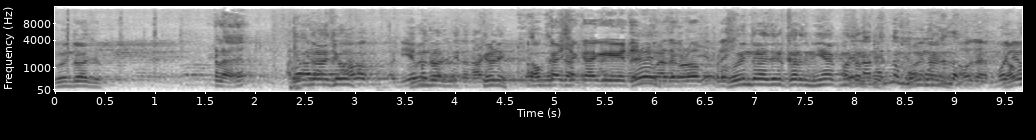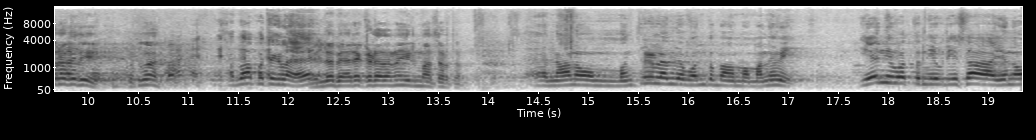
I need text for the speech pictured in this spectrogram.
ಗೋವಿಂದರಾಜು. ಗೋವಿಂದರಾಜು ಗೋವಿಂದರಾಜು? ಕೇಳಿ. ಅವಕಾಶಕ್ಕಾಗಿ ಧನ್ಯವಾದಗಳು. ಗೋವಿಂದರಾಜರು ಕರೆದು ನೀ ಯಾಕೆ ನಾನು ಮಾತಾಡ್ತಿ ಗೋವಿಂದರಾಜು ಮುಗಿದಿಲ್ಲ. ಕುತ್ಕೋ. ಸಭಾಪತಿಗಳೇ ಎಲ್ಲೋ ಬೇರೆ ಕಡೆ ಅದಾನ ಇಲ್ಲಿ ಮಾತಾಡ್ತಾರೆ ನಾನು ಮಂತ್ರಿಗಳಲ್ಲಿ ಒಂದು ಮನವಿ. ಏನು ಇವತ್ತು ನೀವು ದಿವಸ ಏನೋ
